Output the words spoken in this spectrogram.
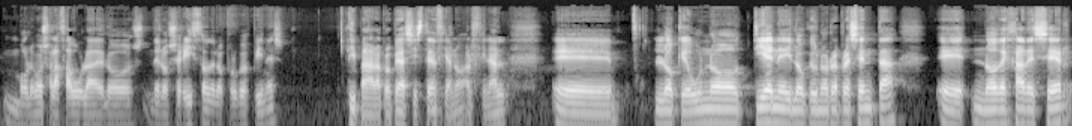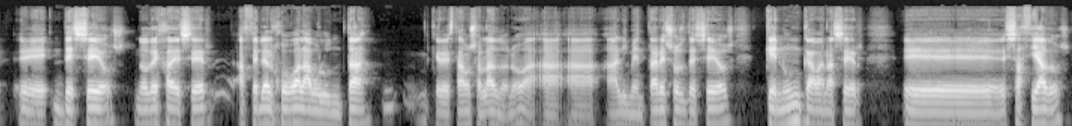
volvemos a la fábula de los, de los erizos, de los propios pines, y para la propia existencia, ¿no? Al final, lo que uno tiene y lo que uno representa eh, no deja de ser eh, deseos, no deja de ser hacer el juego a la voluntad que le estamos hablando, ¿no? A, alimentar esos deseos que nunca van a ser eh, saciados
